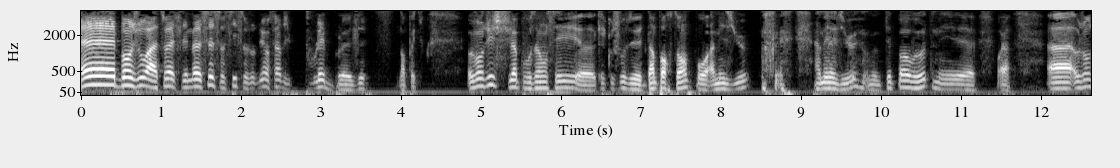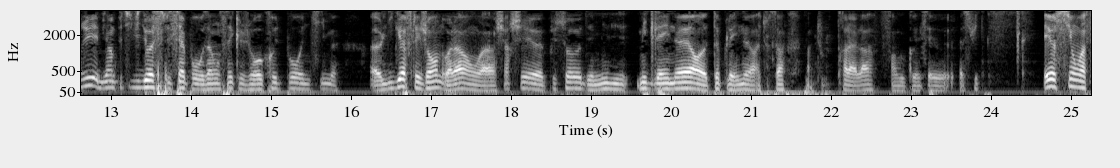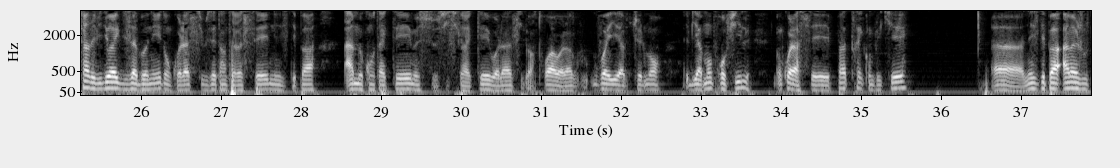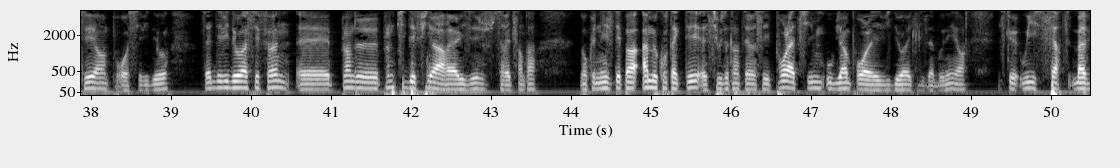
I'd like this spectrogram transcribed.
Eh, bonjour à toi, c'est Monsieur Saucisse. Aujourd'hui, on va faire du poulet braisé. Non, pas du tout. Aujourd'hui, je suis là pour vous annoncer euh, quelque chose d'important pour à mes yeux, à mes yeux, euh, peut-être pas aux vôtres, mais euh, voilà. Aujourd'hui, eh bien, petite vidéo spéciale pour vous annoncer que je recrute pour une team League of Legends. Voilà, on va chercher plutôt des mid, laners, top laners et tout ça, enfin, tout le tralala. Enfin, vous connaissez la suite. Et aussi, on va faire des vidéos avec des abonnés. Donc voilà, si vous êtes intéressé, n'hésitez pas à me contacter, Monsieur Correcté, voilà, Silver 3, voilà, vous voyez actuellement eh bien mon profil. Donc voilà, c'est pas très compliqué. Euh, n'hésitez pas à m'ajouter hein, pour ces vidéos. Ça va être des vidéos assez fun et plein de plein de petits défis à réaliser, ça va être sympa. Donc n'hésitez pas à me contacter euh, si vous êtes intéressé pour la team ou bien pour les vidéos avec les abonnés. Hein. Parce que oui, certes, ma,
